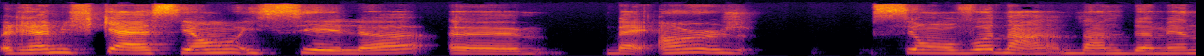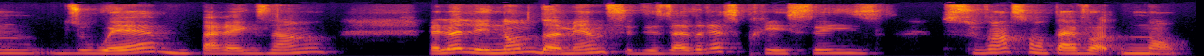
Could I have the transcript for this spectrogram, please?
ramifications ici et là. ben, un, si on va dans, dans, le domaine du web, par exemple, mais là, les noms de domaine, c'est des adresses précises. Souvent, sont à votre nom.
